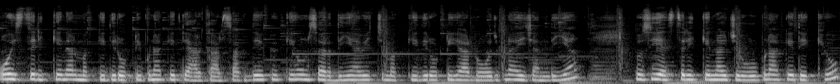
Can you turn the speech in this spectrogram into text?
ਉਹ ਇਸ ਤਰੀਕੇ ਨਾਲ ਮੱਕੀ ਦੀ ਰੋਟੀ ਬਣਾ ਕੇ ਤਿਆਰ ਕਰ ਸਕਦੇ ਹੋ ਕਿਉਂਕਿ ਹੁਣ ਸਰਦੀਆਂ ਵਿੱਚ ਮੱਕੀ ਦੀ ਰੋਟੀ ਹਰ ਰੋਜ਼ ਬਣਾਈ ਜਾਂਦੀ ਆ। ਤੁਸੀਂ ਇਸ ਤਰੀਕੇ ਨਾਲ ਜ਼ਰੂਰ ਬਣਾ ਕੇ ਦੇਖਿਓ।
